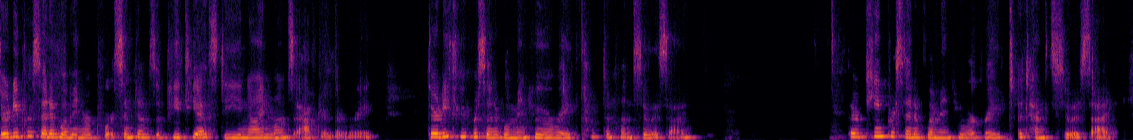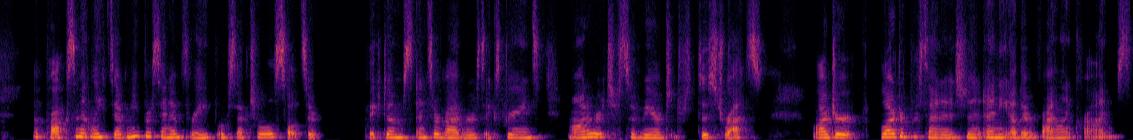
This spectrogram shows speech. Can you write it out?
30% of women report symptoms of PTSD nine months after the rape. 33% of women who are raped contemplate suicide. 13% of women who are raped attempt suicide. Approximately 70% of rape or sexual assault victims and survivors experience moderate to severe distress, larger, larger percentage than any other violent crimes.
